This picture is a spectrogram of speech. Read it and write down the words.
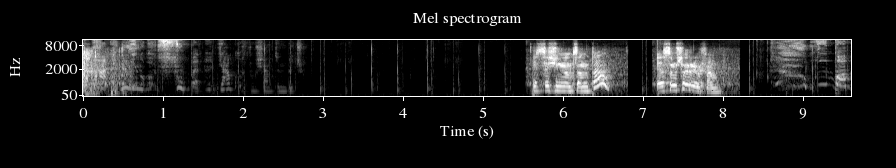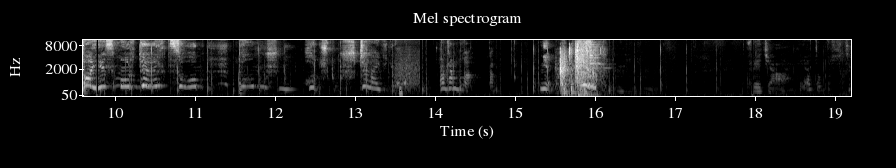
Aha, no, super! Ja akurat musiałam tym być. Jesteś Innocentem? Ja jestem szeryfem. Baba jest mordercą! Pomóż mi! Chodź tu, strzelaj w nią! On tam była, tam. Nie. Wiedziałam, ja to po prostu...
